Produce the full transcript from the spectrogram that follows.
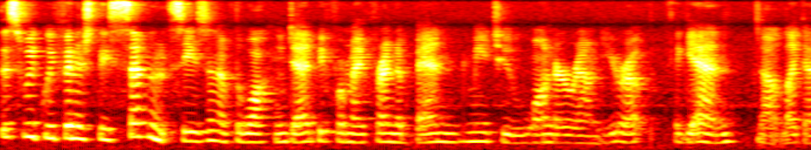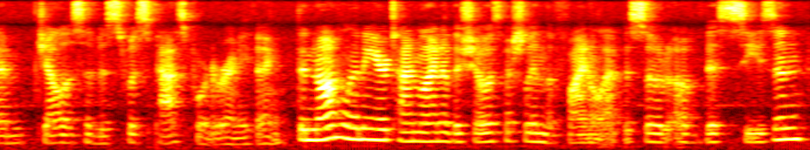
This week we finished the seventh season of The Walking Dead before my friend abandoned me to wander around Europe. Again, not like I'm jealous of his Swiss passport or anything. The non-linear timeline of the show, especially in the final episode of this season,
